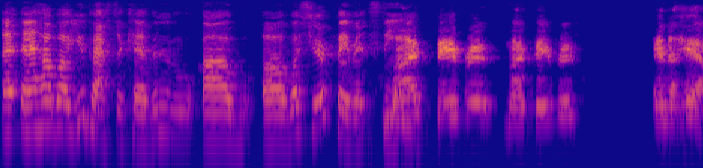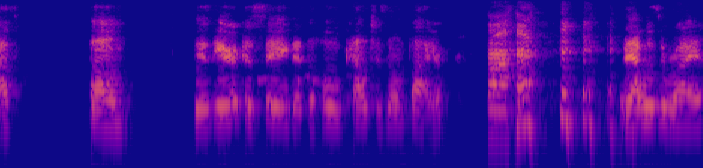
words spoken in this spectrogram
And, and how about you, Pastor Kevin? Uh, uh, what's your favorite scene? My favorite, my favorite and a half. Um, there's Erica saying that the whole couch is on fire. Uh-huh. That was a riot.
